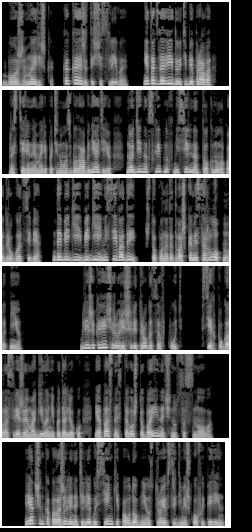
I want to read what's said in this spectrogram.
«Боже, Мэришка, какая же ты счастливая! Я так завидую тебе, право!» Растерянная Мэри потянулась было обнять ее, но Дина, всхлипнув, не сильно оттолкнула подругу от себя. «Да беги, беги, неси воды, чтоб он, этот ваш комиссар, лопнул от нее!» Ближе к вечеру решили трогаться в путь. Всех пугала свежая могила неподалеку и опасность того, что бои начнутся снова. Рябченко положили на телегу Сеньки, поудобнее устроив среди мешков и перин.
